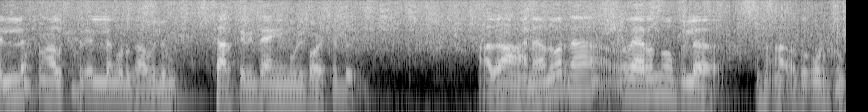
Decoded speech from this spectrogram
എല്ലാം ആൾക്കാരെല്ലാം കൊടുക്കും. അവലും ശർക്കരയും തേങ്ങയും കൂടി കുഴച്ചിട്ട്. അത് ആന എന്ന് പറഞ്ഞാൽ വേറെ ഒന്നും നോക്കില്ല അതൊക്കെ കൊടുക്കും.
